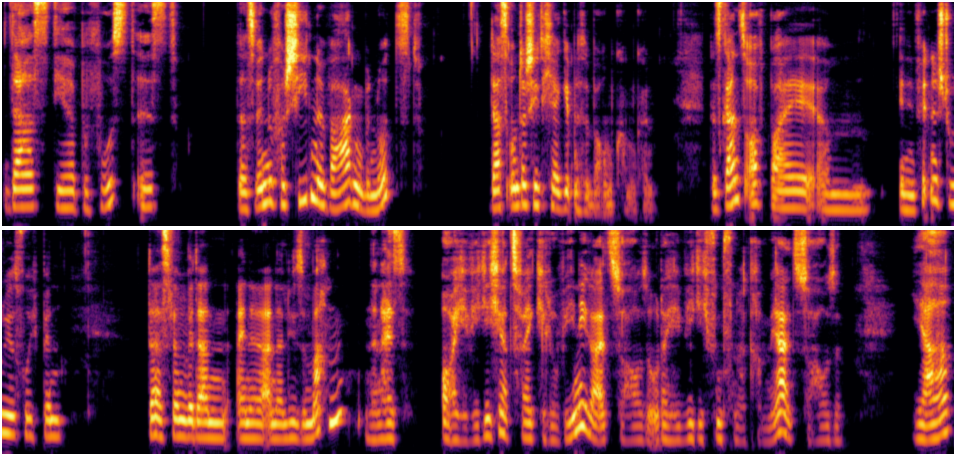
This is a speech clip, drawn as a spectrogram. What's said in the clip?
dass dir bewusst ist, dass wenn du verschiedene Wagen benutzt, dass unterschiedliche Ergebnisse bei rumkommen können. Das ganz oft bei ähm, in den Fitnessstudios, wo ich bin, dass wenn wir dann eine Analyse machen, dann heißt, oh, hier wiege ich ja zwei Kilo weniger als zu Hause oder hier wiege ich 500 Gramm mehr als zu Hause. Ja,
